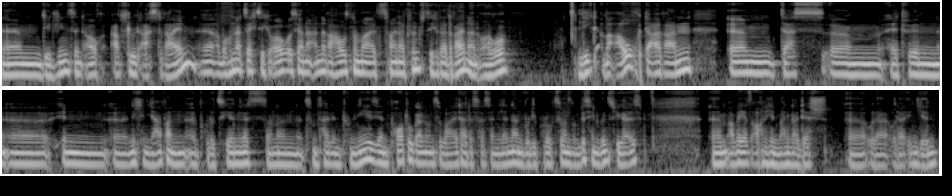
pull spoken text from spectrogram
Ähm, die Jeans sind auch absolut astrein, äh, aber 160 Euro ist ja eine andere Hausnummer als 250 oder 300 Euro. Liegt aber auch daran, ähm, dass ähm, Edwin äh, in, äh, nicht in Japan äh, produzieren lässt, sondern zum Teil in Tunesien, Portugal und so weiter. Das heißt in Ländern, wo die Produktion so ein bisschen günstiger ist, ähm, aber jetzt auch nicht in Bangladesch äh, oder, oder Indien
